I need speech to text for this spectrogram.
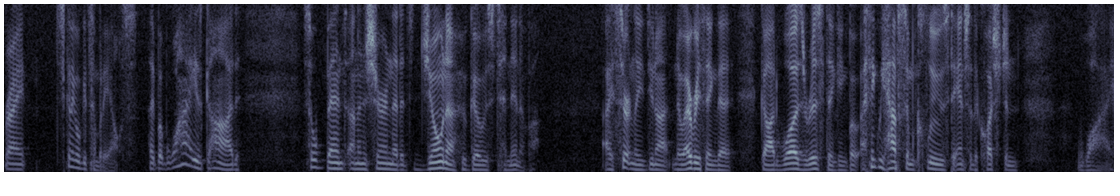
right? Just going to go get somebody else. Like, but why is God so bent on ensuring that it's Jonah who goes to Nineveh? I certainly do not know everything that God was or is thinking, but I think we have some clues to answer the question why.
